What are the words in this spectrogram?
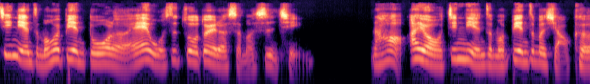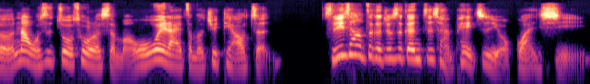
今年怎么会变多了？哎，我是做对了什么事情？然后，哎呦，今年怎么变这么小颗？那我是做错了什么？我未来怎么去调整？实际上，这个就是跟资产配置有关系。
